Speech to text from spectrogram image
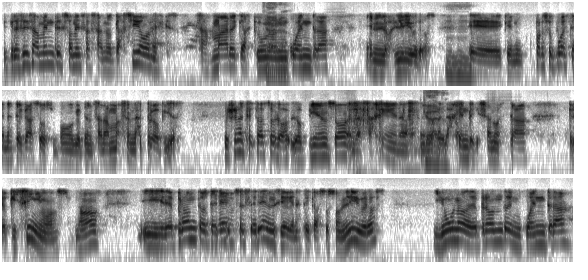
Y precisamente son esas anotaciones, esas marcas que uno encuentra en los libros, eh, que por supuesto en este caso supongo que pensarán más en las propias. Pero yo en este caso lo, pienso en las ajenas, en las de la gente que ya no está, pero que hicimos, ¿no? Y de pronto tenemos esa herencia, que en este caso son libros, y uno de pronto encuentra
